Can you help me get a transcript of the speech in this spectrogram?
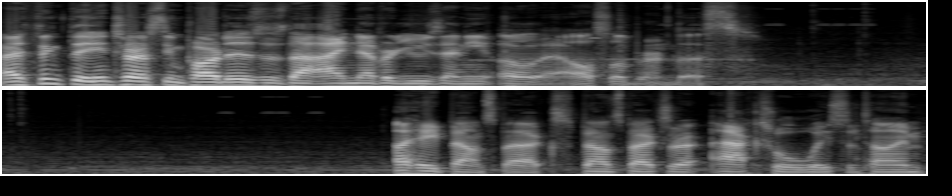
I think the interesting part is is that I never use any. Oh, I also burned this. I hate bounce backs. Bounce backs are actual waste of time.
